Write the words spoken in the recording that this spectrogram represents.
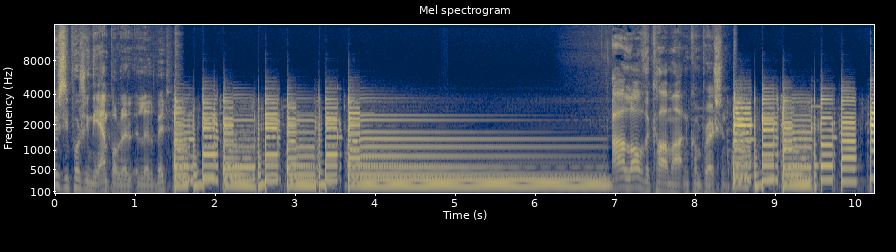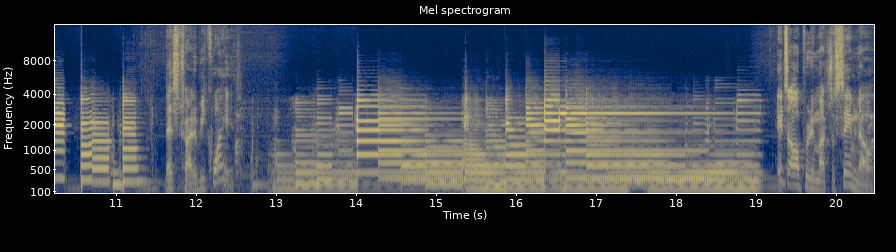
Obviously pushing the amp a little, a little bit. I love the Carl Martin compression. Let's try to be quiet. It's all pretty much the same now.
